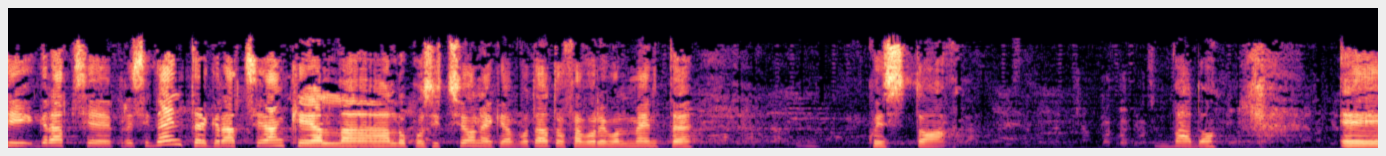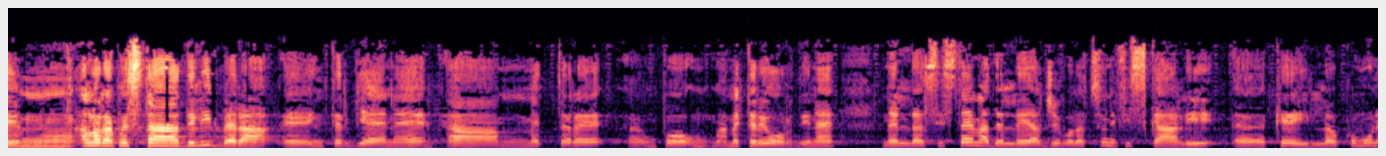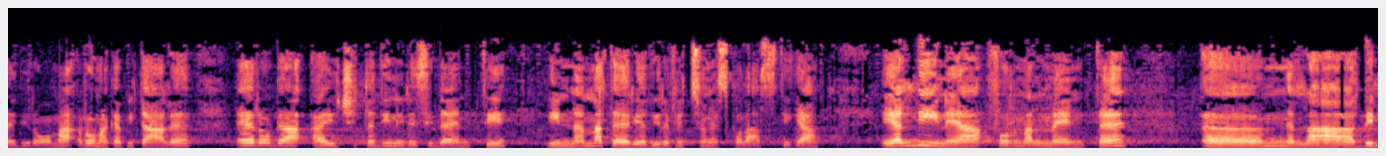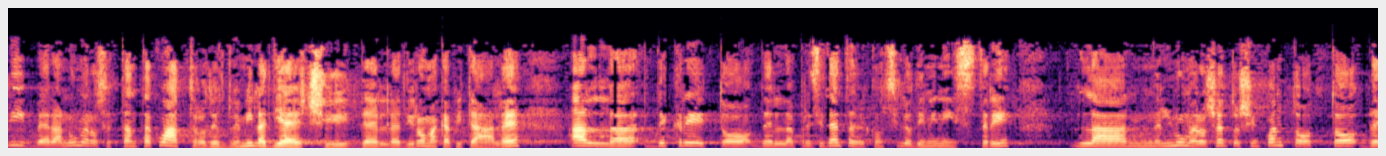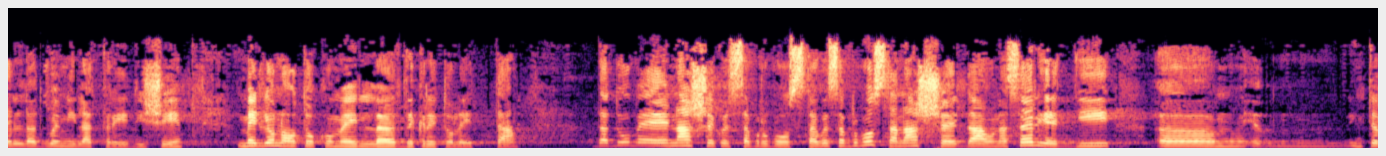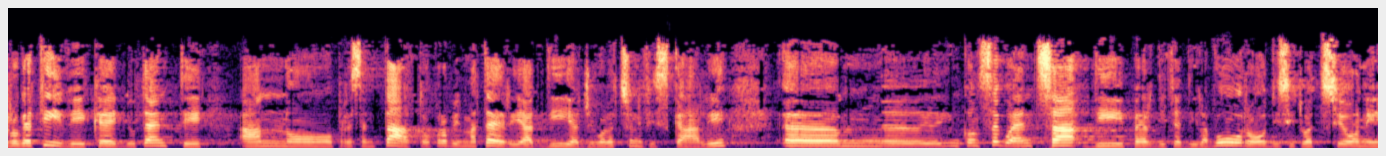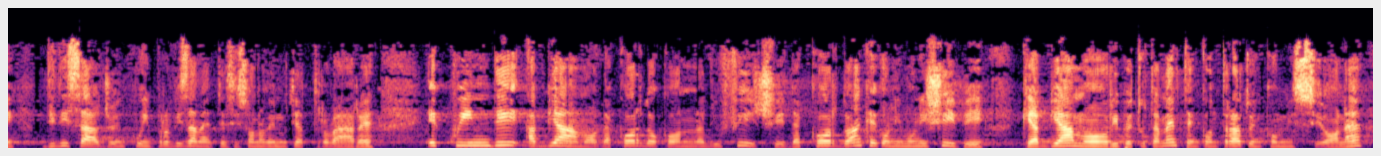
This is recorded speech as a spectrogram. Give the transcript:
Sì, grazie Presidente, grazie anche all'opposizione che ha votato favorevolmente questo. Vado? Ehm, allora, questa delibera eh, interviene a mettere, eh, a mettere, ordine nel sistema delle agevolazioni fiscali eh, che il Comune di Roma, Roma Capitale, eroga ai cittadini residenti in materia di refezione scolastica e allinea formalmente ehm, la delibera numero 74 del 2010 del, di Roma Capitale al decreto del Presidente del Consiglio dei Ministri la, nel numero 158 del 2013 meglio noto come il decreto Letta. Da dove nasce questa proposta? Questa proposta nasce da una serie di eh, interrogativi che gli utenti hanno presentato proprio in materia di agevolazioni fiscali ehm, in conseguenza di perdite di lavoro o di situazioni di disagio in cui improvvisamente si sono venuti a trovare. E quindi abbiamo, d'accordo con gli uffici, d'accordo anche con i municipi che abbiamo ripetutamente incontrato in Commissione,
